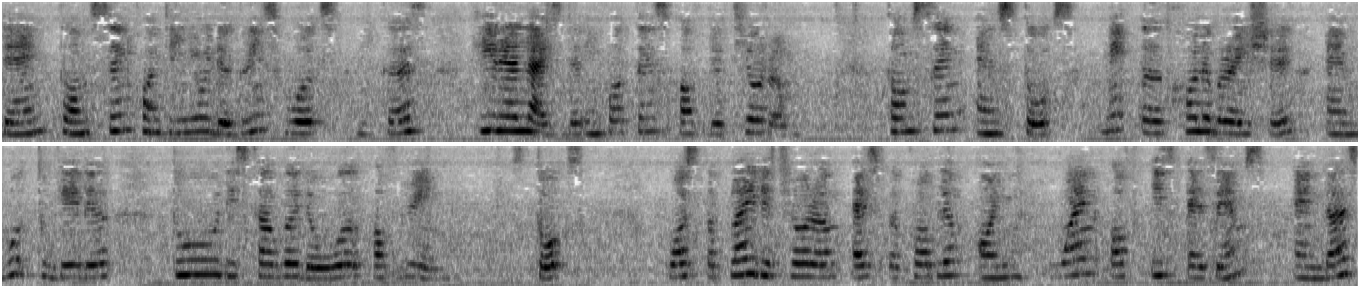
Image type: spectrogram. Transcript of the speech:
then Thomson continued the Green's works because he realized the importance of the theorem. Thomson and Stokes made a collaboration and worked together to discover the work of Green. Stokes was applied the theorem as a problem on one of its exams and thus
